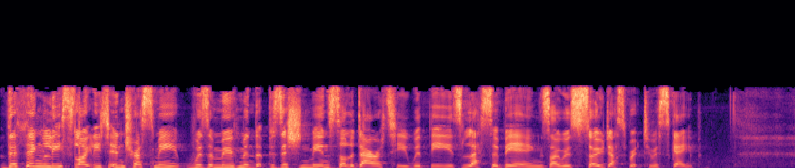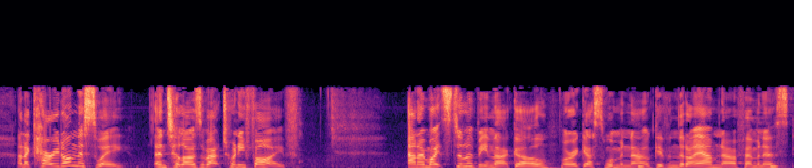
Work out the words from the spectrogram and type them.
The thing least likely to interest me was a movement that positioned me in solidarity with these lesser beings I was so desperate to escape. And I carried on this way until I was about 25. And I might still have been that girl, or I guess woman now, given that I am now a feminist,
